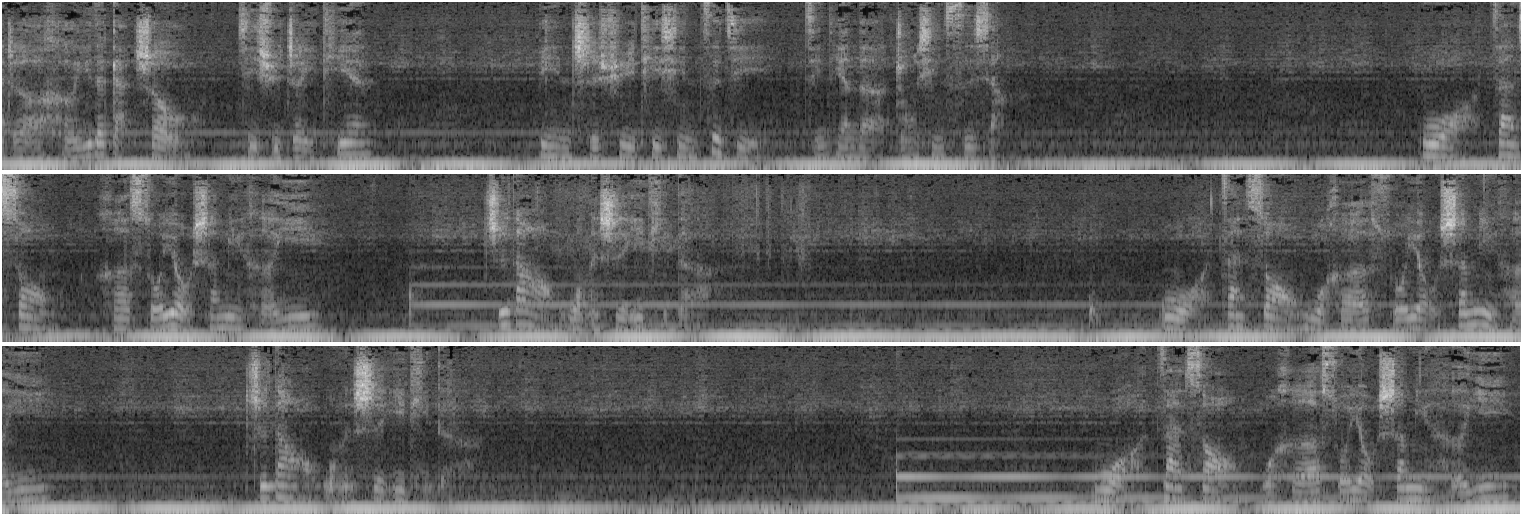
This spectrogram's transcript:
带着合一的感受继续这一天，并持续提醒自己今天的中心思想：我赞颂和所有生命合一，知道我们是一体的。我赞颂我和所有生命合一。知道我们是一体的，赞颂我和所有生命合一。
